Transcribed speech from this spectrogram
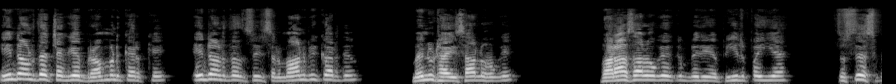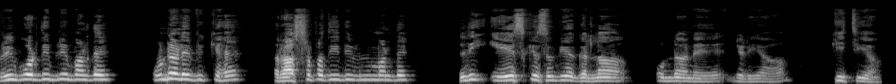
ਇਹਨਾਂ ਨੂੰ ਤਾਂ ਚੰਗੇ ਬ੍ਰਾਹਮਣ ਕਰਕੇ, ਇਹਨਾਂ ਨੂੰ ਤਾਂ ਤੁਸੀਂ ਸਨਮਾਨ ਵੀ ਕਰਦੇ ਹੋ ਮੈਨੂੰ 28 ਸਾਲ ਹੋ ਗਏ। 12 ਸਾਲ ਹੋ ਗਏ ਕਿ ਮੇਰੀ ਅਪੀਲ ਪਈ ਹੈ। ਤੁਸੀਂ ਤਾਂ ਸੁਪਰੀਮ ਕੋਰਟ ਦੀ ਵੀ ਨਹੀਂ ਮੰਨਦੇ। ਉਹਨਾਂ ਨੇ ਵੀ ਕਿਹਾ, ਰਾਸ਼ਟਰਪਤੀ ਦੀ ਵੀ ਨਹੀਂ ਮੰਨਦੇ। ਜਿਹੜੀ ਇਸ ਕਿਸਮ ਦੀਆਂ ਗੱਲਾਂ ਉਹਨਾਂ ਨੇ ਜਿਹੜੀਆਂ ਕੀਤੀਆਂ।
